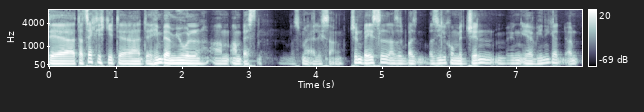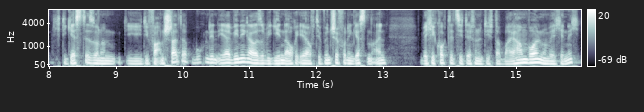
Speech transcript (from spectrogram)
Der, tatsächlich geht der, der Himbeermule am, am besten, muss man ehrlich sagen. Gin Basil, also Bas- Basilikum mit Gin, mögen eher weniger, äh, nicht die Gäste, sondern die, die Veranstalter buchen den eher weniger. Also wir gehen da auch eher auf die Wünsche von den Gästen ein, welche Cocktails sie definitiv dabei haben wollen und welche nicht.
